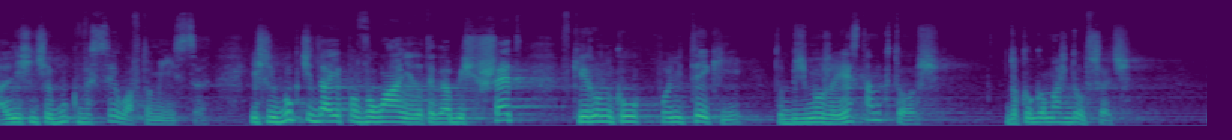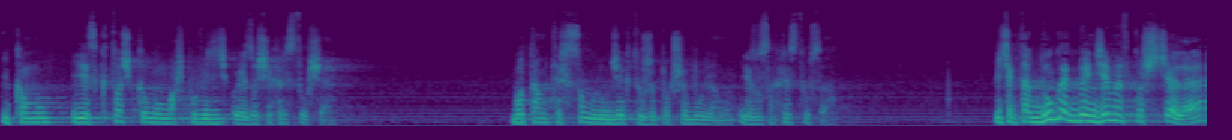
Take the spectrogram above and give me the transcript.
Ale jeśli cię Bóg wysyła w to miejsce, jeśli Bóg ci daje powołanie do tego, abyś szedł w kierunku polityki, to być może jest tam ktoś, do kogo masz dotrzeć i komu, jest ktoś, komu masz powiedzieć o Jezusie Chrystusie. Bo tam też są ludzie, którzy potrzebują Jezusa Chrystusa. Wiecie, jak tak długo jak będziemy w kościele,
